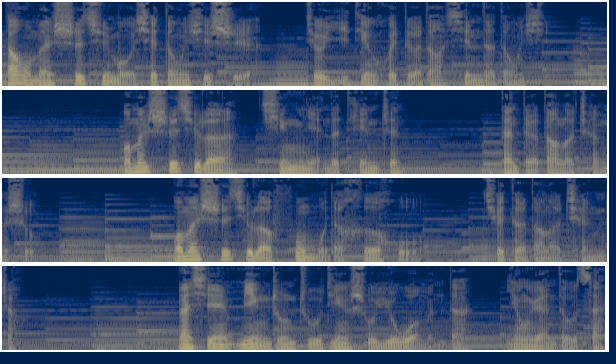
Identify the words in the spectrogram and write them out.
当我们失去某些东西时，就一定会得到新的东西。我们失去了青年的天真，但得到了成熟。我们失去了父母的呵护，却得到了成长。那些命中注定属于我们的，永远都在，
